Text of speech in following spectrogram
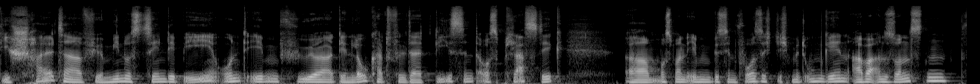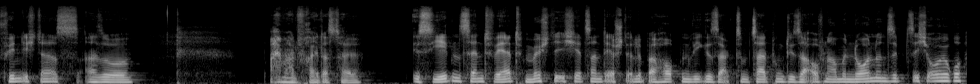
die Schalter für minus 10 dB und eben für den Low-Cut-Filter, die sind aus Plastik. Äh, muss man eben ein bisschen vorsichtig mit umgehen. Aber ansonsten finde ich das, also einwandfrei das Teil. Ist jeden Cent wert, möchte ich jetzt an der Stelle behaupten. Wie gesagt, zum Zeitpunkt dieser Aufnahme 79 Euro.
